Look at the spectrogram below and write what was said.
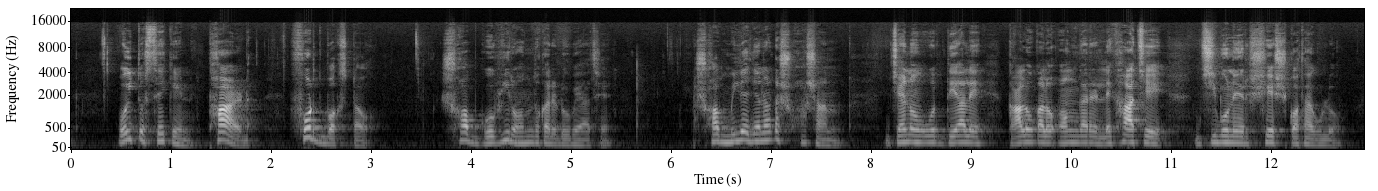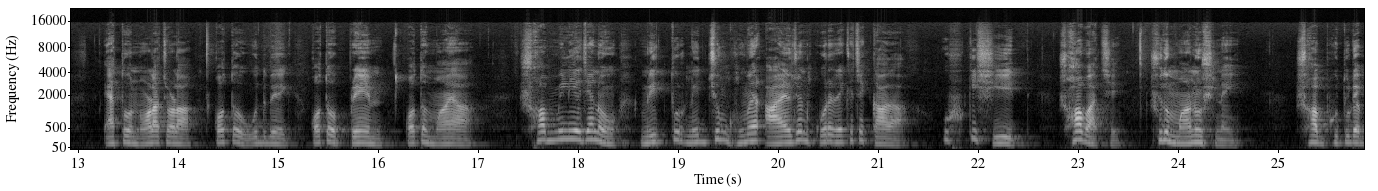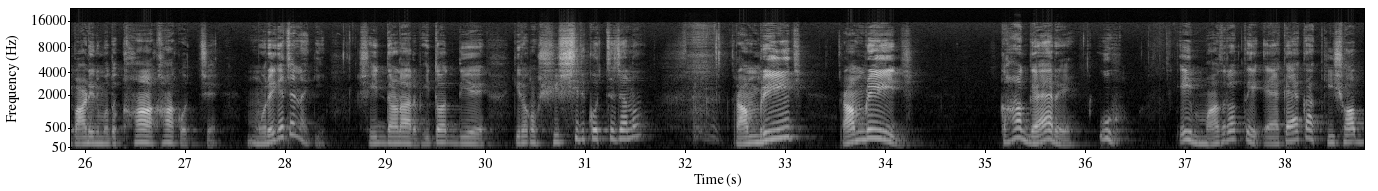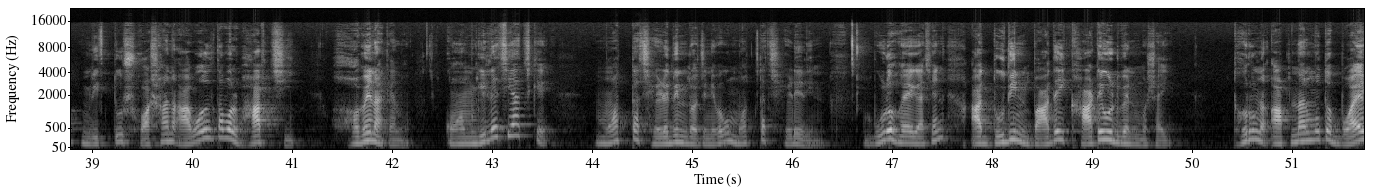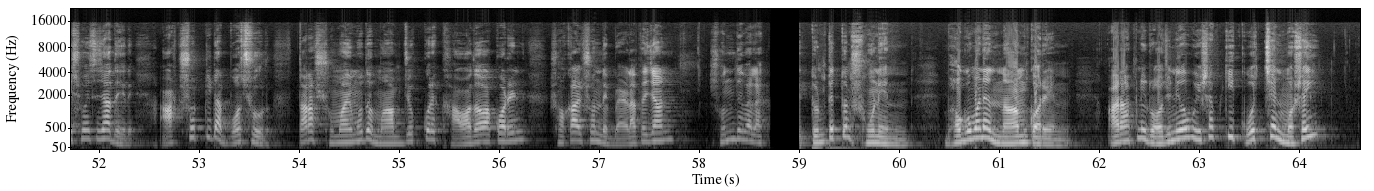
ওই তো সেকেন্ড থার্ড ফোর্থ বক্সটাও। সব গভীর অন্ধকারে ডুবে আছে। সব মিলে যেন একটা শ্মশান, যেন ওর দেয়ালে কালো কালো অঙ্গারে লেখা আছে জীবনের শেষ কথাগুলো। এত নড়াচড়া, কত উদ্বেগ, কত প্রেম, কত মায়া। সব মিলিয়ে যেন মৃত্যুর নির্ঝুম ঘুমের আয়োজন করে রেখেছে কারা? উহ, কি শীত। সব আছে, শুধু মানুষ নেই। সব ভুতুড়ে বাড়ির মতো খাঁ খাঁ করছে। মরে গেছে নাকি? দাঁড়ার ভিতর দিয়ে কীরকম শিরশির করছে যেন? রামব্রিজ রামব্রিজ। কাহা গয়া রে? উহ, এই মাঝরাতে একা একা কী সব মৃত্যু শ্মশান আবল তাবল ভাবছি। হবে না কেন? কম গিলেছি আজকে। মদটা ছেড়ে দিন রজনীবাবু, মদটা ছেড়ে দিন। বুড়ো হয়ে গেছেন আর দুদিন বাদেই খাটে উঠবেন মশাই। ধরুন আপনার মতো বয়স হয়েছে যাদের আটষট্টিটা বছর, তারা সময় মতো মাপযোগ করে খাওয়া দাওয়া করেন, সকাল সন্ধে বেড়াতে যান, সন্ধেবেলা কীর্তন টেত্তন শোনেন, ভগবানের নাম করেন। আর আপনি রজনীবাবু, এসব কি করছেন মশাই?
